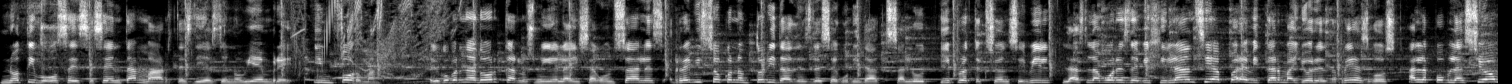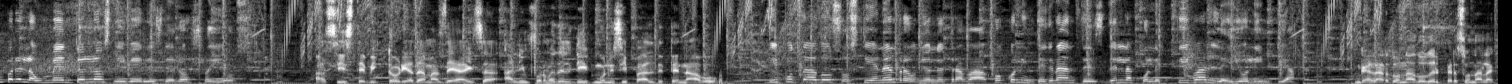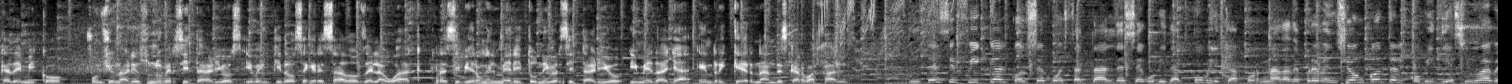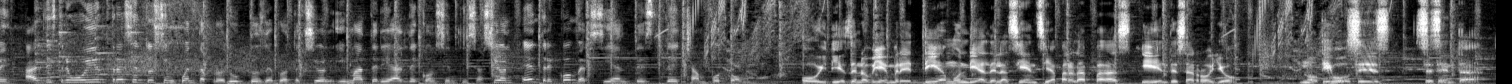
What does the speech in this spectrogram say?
Notivoce 60, martes 10 de noviembre, informa. El gobernador Carlos Miguel Aiza González revisó con autoridades de seguridad, salud y protección civil las labores de vigilancia para evitar mayores riesgos a la población por el aumento en los niveles de los ríos. Asiste Victoria Damas de Aiza al informe del DIF municipal de Tenabo. Diputados sostienen reunión de trabajo con integrantes de la colectiva Ley Olimpia. Galardonado del personal académico, funcionarios universitarios y 22 egresados de la UAC recibieron el mérito universitario y medalla Enrique Hernández Carvajal. Intensifica el Consejo Estatal de Seguridad Pública jornada de prevención contra el COVID-19 al distribuir 350 productos de protección y material de concientización entre comerciantes de Champotón. Hoy 10 de noviembre, Día Mundial de la Ciencia para la Paz y el Desarrollo. Notivoces 60.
